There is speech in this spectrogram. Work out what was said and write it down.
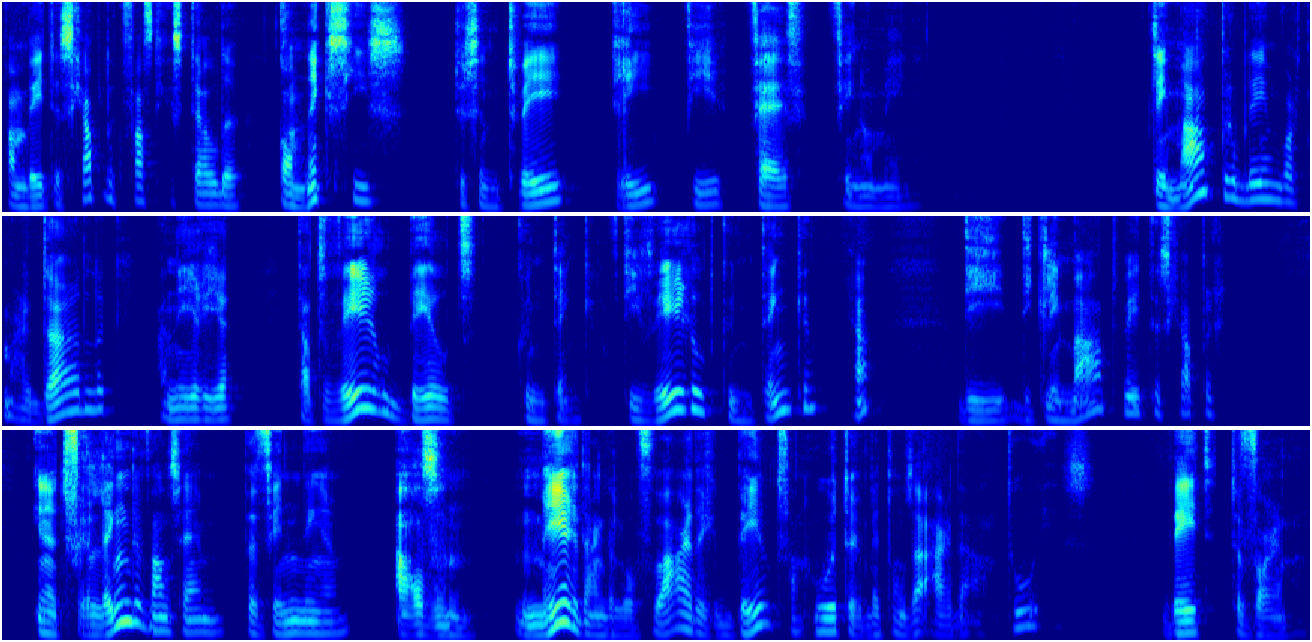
van wetenschappelijk vastgestelde connecties tussen twee, drie, vier, vijf fenomenen. Klimaatprobleem wordt maar duidelijk wanneer je dat wereldbeeld kunt denken, of die wereld kunt denken, ja, die, die klimaatwetenschapper in het verlengde van zijn bevindingen als een meer dan geloofwaardig beeld van hoe het er met onze aarde aan toe is, weet te vormen.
